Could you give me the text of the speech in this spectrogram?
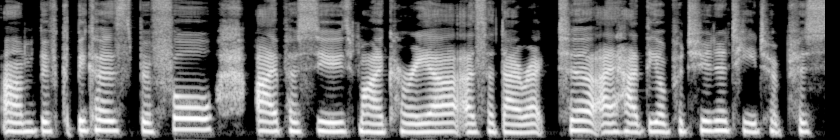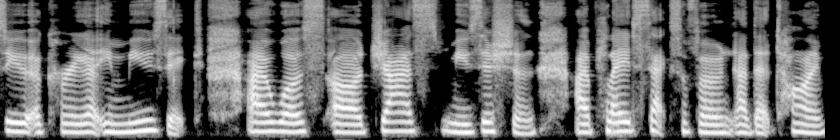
Um, because before I pursued my career as a director, I had the opportunity to pursue a career in music. I was a jazz musician. I played saxophone at that time.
